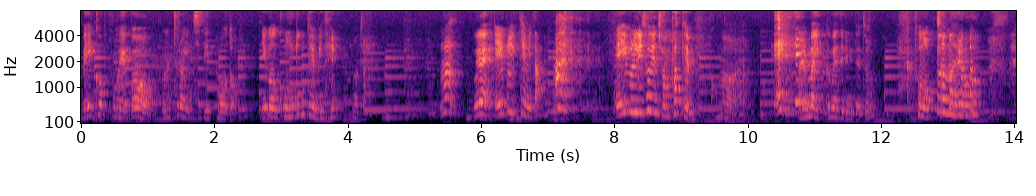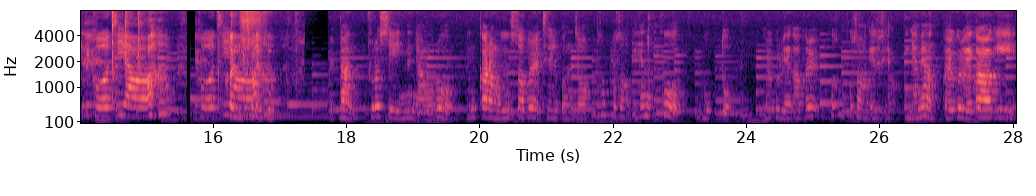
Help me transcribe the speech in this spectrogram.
메이크업 포에버 울트라 HD 파우더. 이건 공동템이네. 맞아. 응, 왜? 에이블리템이다. 에이블리 소윤 전파템. 고마워요. 얼마 입금해드리면 되죠? 돈 없잖아요. 우리 거지야. 거지야. 건조해서. 일단 브러쉬에 있는 양으로 눈가랑 눈썹을 제일 먼저 뽀송뽀송하게 해놓고 목도 얼굴 외곽을 뽀송뽀송하게 해주세요. 왜냐면 얼굴 외곽이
